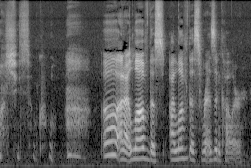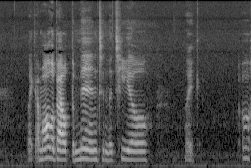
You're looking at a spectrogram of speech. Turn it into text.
Oh, she's so cool. Oh, and I love this. I love this resin color. Like, I'm all about the mint and the teal. Like, oh.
